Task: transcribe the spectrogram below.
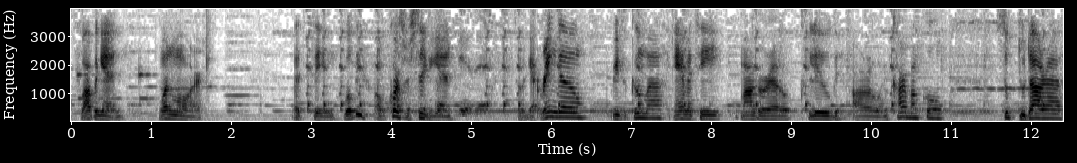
Swap again. One more. Let's see. We'll be, of course, we're Sig again. Let's do this. So we got Ringo, Risukuma, Amitie, Maguro, Klug, Arle, and Carbuncle, Suketoudara,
